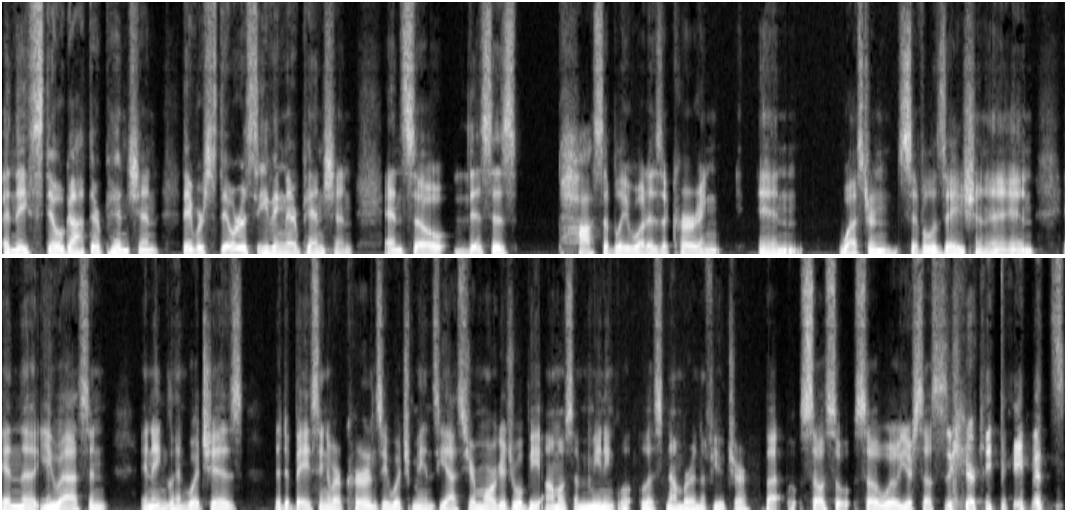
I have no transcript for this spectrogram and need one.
and they still got their pension. They were still receiving their pension. And so, this is possibly what is occurring in Western civilization in, in the US and in England, which is the debasing of our currency, which means yes, your mortgage will be almost a meaningless number in the future, but so so so will your social security payments,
